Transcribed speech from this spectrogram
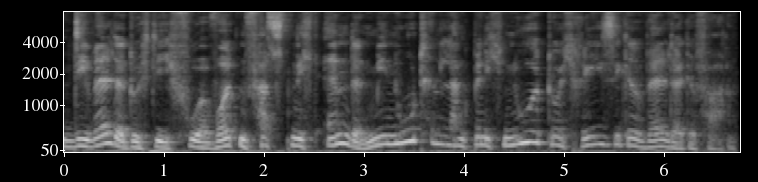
Die Wälder, durch die ich fuhr, wollten fast nicht enden. Minutenlang bin ich nur durch riesige Wälder gefahren.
